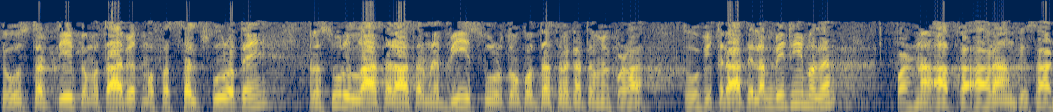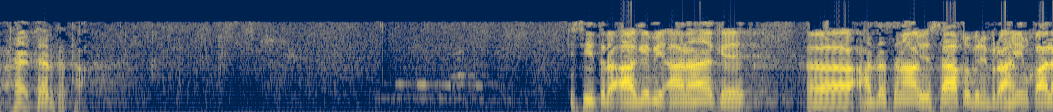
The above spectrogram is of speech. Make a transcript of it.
کہ اس ترتیب کے مطابق مفصل صورتیں رسول اللہ صلی اللہ علیہ وسلم نے بیس صورتوں کو دس رکعتوں میں پڑھا، تو وہ بھی قرآت لمبی تھی، مگر پڑھنا آپ کا آرام کے ساتھ ٹھہر ٹھہر کا تھا۔ اسی طرح آگے بھی آ رہا ہے کہ حدثنا اسحاق بن ابراهيم قال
